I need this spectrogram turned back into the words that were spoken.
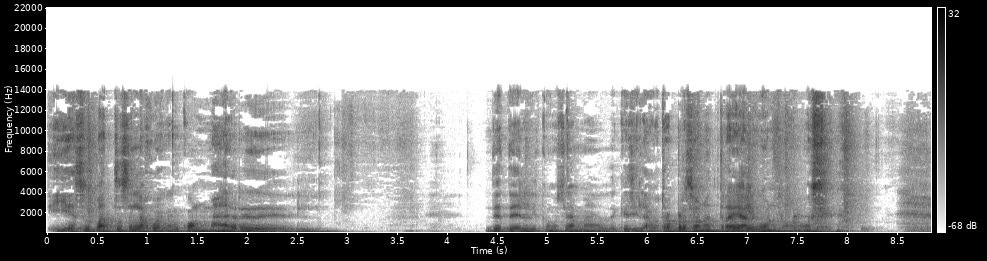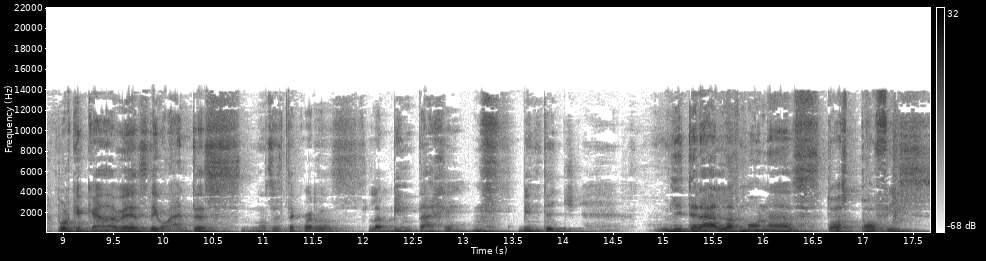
Y esos vatos se la juegan con madre del. Desde el. ¿Cómo se llama? De que si la otra persona trae algo, ¿no? Porque cada vez, digo, antes, no sé si te acuerdas, la vintage, vintage, literal las monas todas puffies.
